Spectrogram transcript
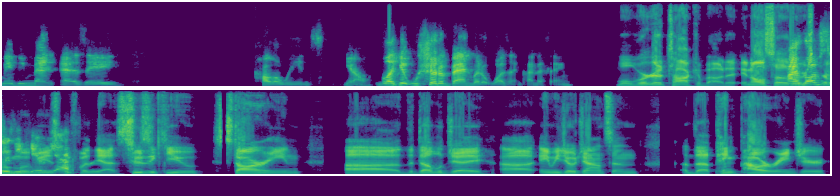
maybe meant as a Halloween's, you know, like it should have been, but it wasn't kind of thing. Well, we're gonna talk about it, and also I there were love several Q, movies yeah. before. Yeah, Susie Q, starring uh the Double J, uh Amy Jo Johnson, the Pink Power Ranger,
